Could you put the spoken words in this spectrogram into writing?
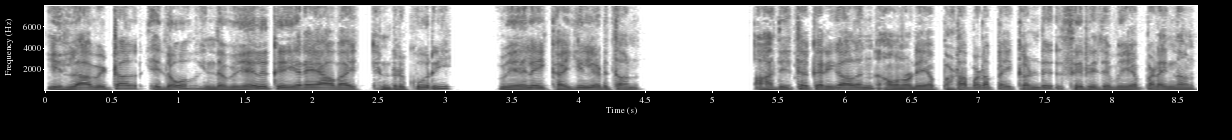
இல்லாவிட்டால் இதோ இந்த வேலுக்கு இரையாவாய் என்று கூறி வேலை கையில் எடுத்தான். ஆதித்த கரிகாலன் அவனுடைய படபடப்பைக் கண்டு சிறிது வியப்படைந்தான்.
